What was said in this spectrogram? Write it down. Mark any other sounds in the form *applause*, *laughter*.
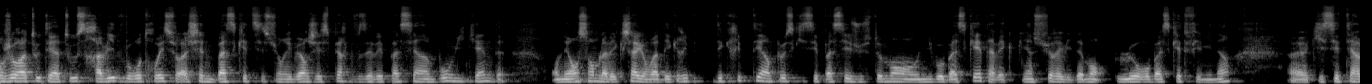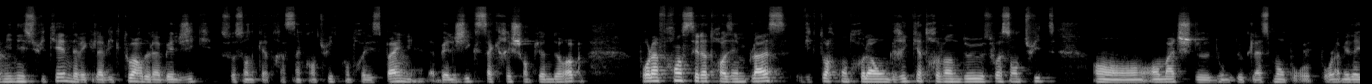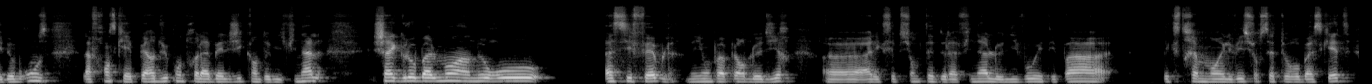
Bonjour à toutes et à tous, ravi de vous retrouver sur la chaîne Basket Session River. J'espère que vous avez passé un bon week-end. On est ensemble avec Shai, on va décrypter un peu ce qui s'est passé justement au niveau basket, avec bien sûr évidemment l'Eurobasket féminin euh, qui s'est terminé ce week-end avec la victoire de la Belgique 64 à 58 contre l'Espagne. La Belgique sacrée championne d'Europe. Pour la France, c'est la troisième place. Victoire contre la Hongrie 82-68 en, match de, classement pour, la médaille de bronze. La France qui avait perdu contre la Belgique en demi-finale. Chaque globalement un euro assez faible, n'ayons pas peur de le dire. Euh, à l'exception peut-être de la finale, le niveau n'était pas extrêmement élevé sur cet Eurobasket.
